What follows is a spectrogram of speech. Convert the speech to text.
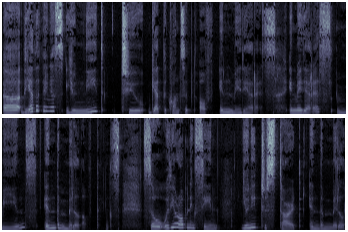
Uh, the other thing is you need to get the concept of in media res. In media res means in the middle of things. So, with your opening scene, you need to start in the middle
